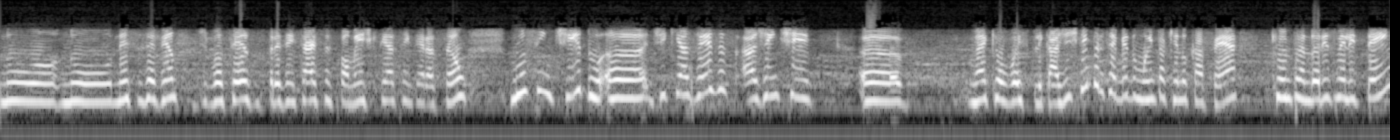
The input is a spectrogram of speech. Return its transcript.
no, no- nesses eventos de vocês, os presenciais principalmente, que tem essa interação, no sentido ah, de que às vezes a gente. ah, como é que eu vou explicar? A gente tem percebido muito aqui no café que o empreendedorismo ele tem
